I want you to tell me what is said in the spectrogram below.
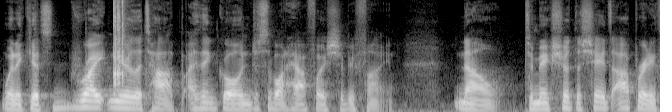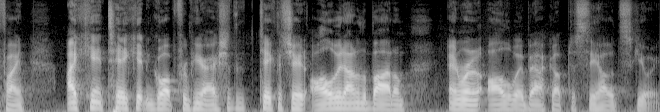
when it gets right near the top, I think going just about halfway should be fine. Now, to make sure that the shade's operating fine, I can't take it and go up from here. I actually take the shade all the way down to the bottom and run it all the way back up to see how it's skewing.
